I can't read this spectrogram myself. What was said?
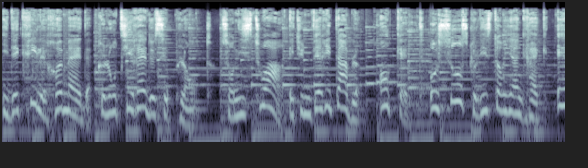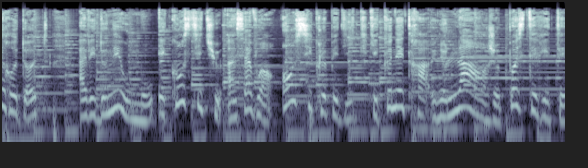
y décrit les remèdes que l'on tirait de ces plantes. Son histoire est une véritable enquête, au sens que l'historien grec Hérodote avait donné au mot et constitue un savoir encyclopédique qui connaîtra une large postérité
